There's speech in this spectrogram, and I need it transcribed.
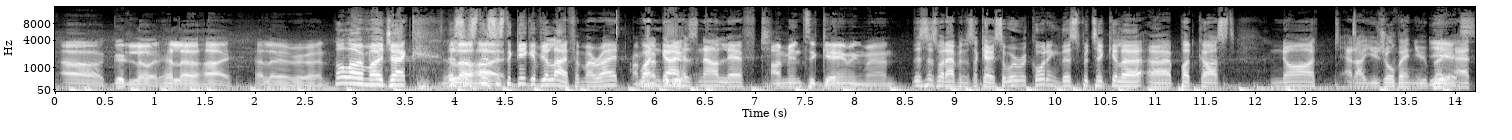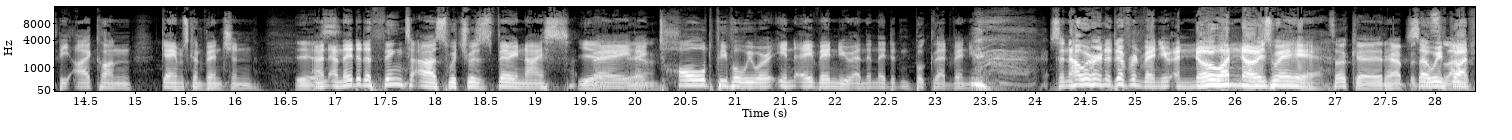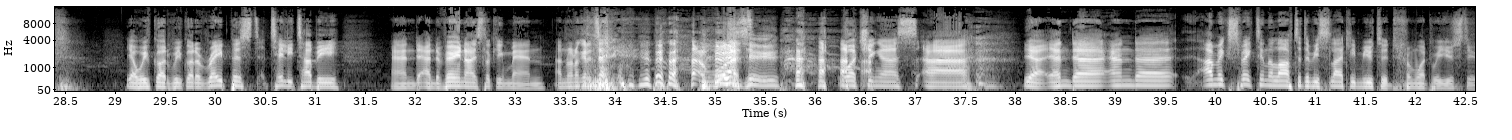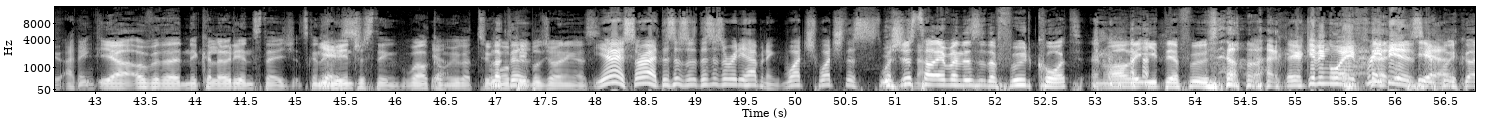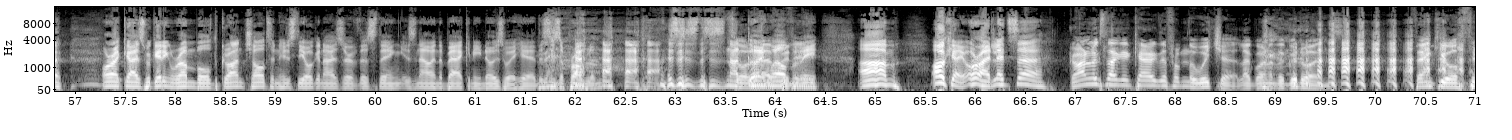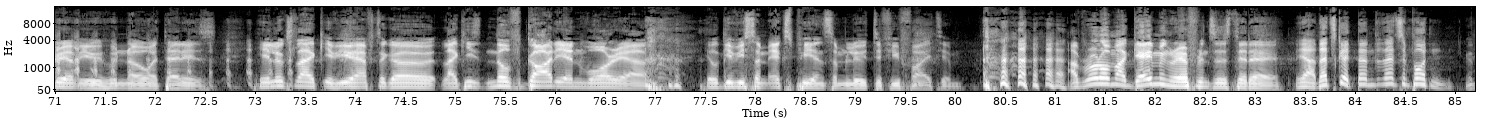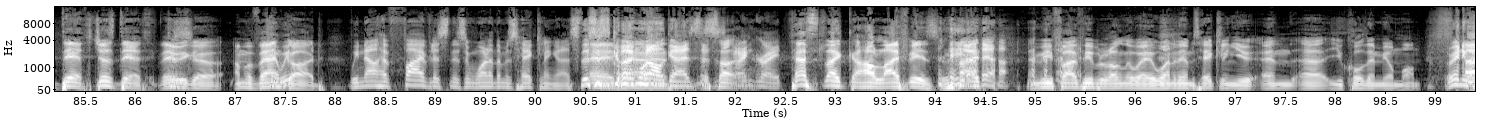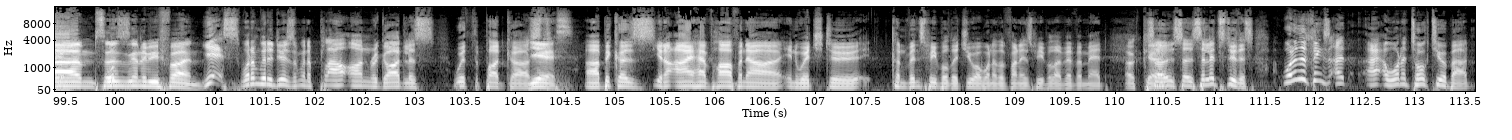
Oh, good lord. Hello, hi. Hello, everyone. Hello. This Hello, is hi. this is the gig of your life, am I right? I'm one guy to- has now left. I'm into gaming, man. This is what happens. Okay, so we're recording this particular uh, podcast not at our usual venue, but Yes. at the Icon Games Convention. Yes. And, and they did a thing to us which was very nice. Yeah, they, they told people we were in a venue and then they didn't book that venue. so now we're in a different venue and no one knows we're here. It's okay. It happens. So It's we've life. got, yeah, we've got we've got a rapist, a Teletubby, and and a very nice looking man. I'm not going to tell you watching us. Uh, yeah, and uh, and uh, I'm expecting the laughter to be slightly muted from what we're used to. I think. Yeah, over the Nickelodeon stage. It's going to be interesting. Welcome. Yeah. We've got two Look, more the- people joining us. Yes, all right. This is this is already happening. Watch watch this. We watch should just now. tell everyone this is the food court, and while they eat their food, like, They're giving away free beers yeah, here. we got. All right, guys, we're getting rumbled. Grant Charlton, who's the organizer of this thing, is now in the back and he knows we're here. This is a problem. this is this is not going well for me. Um, okay, all right, let's. Uh, Grant looks like a character from The Witcher, like one of the good ones. Thank you, all three of you who know what that is. He looks like if you have to go, like he's Nilfgaardian warrior. He'll give you some XP and some loot if you fight him. I brought all my gaming references today. yeah, that's good. Then that's important. Death, just death. There we go. I'm a we- vanguard. We now have five listeners, and one of them is heckling us. This Hey, is going man. well, guys. This That's is how- going great. That's like how life is, right? yeah. You meet five people along the way. One of them's heckling you, and uh, you call them your mom. Or anyway, um, so this is going to be fun. Yes, what I'm going to do is I'm going to plow on regardless with the podcast. Yes. Uh, because, you know, I have half an hour in which to convince people that you are one of the funniest people I've ever met. Okay. So, so, so let's do this. One of the things I, I, I want to talk to you about,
